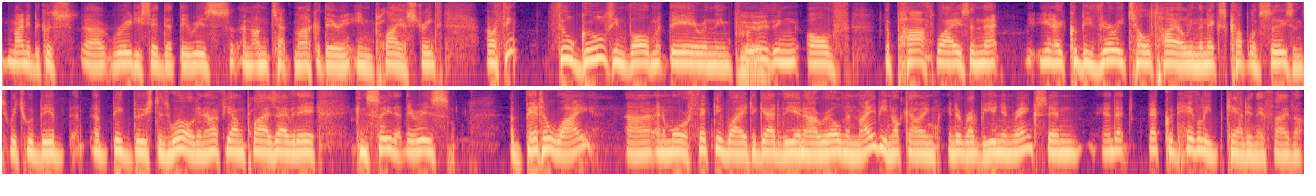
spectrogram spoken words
mainly because uh, Reedy said that there is an untapped market there in, in player strength, and I think Phil Gould's involvement there and the improving of the pathways and that you know, could be very telltale in the next couple of seasons, which would be a, a big boost as well. You know, if young players over there can see that there is a better way uh, and a more effective way to go to the NRL than maybe not going into rugby union ranks, and, that that could heavily count in their favour.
